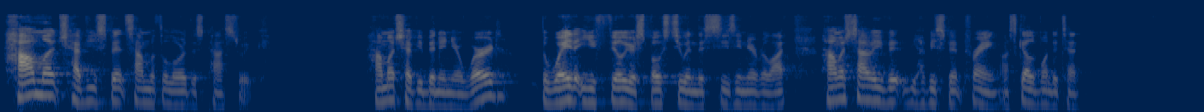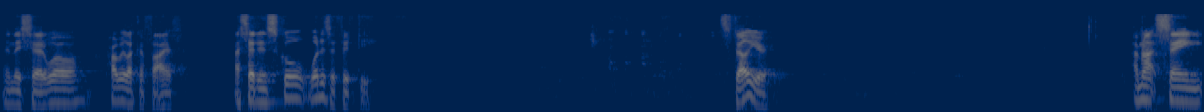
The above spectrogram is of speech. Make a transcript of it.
how much have you spent time with the Lord this past week? How much have you been in your word? the way that you feel you're supposed to in this season of your life, how much time have you, have you spent praying on a scale of 1 to 10? And they said, well, probably like a 5. I said, in school, what is a 50? It's failure. I'm not saying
